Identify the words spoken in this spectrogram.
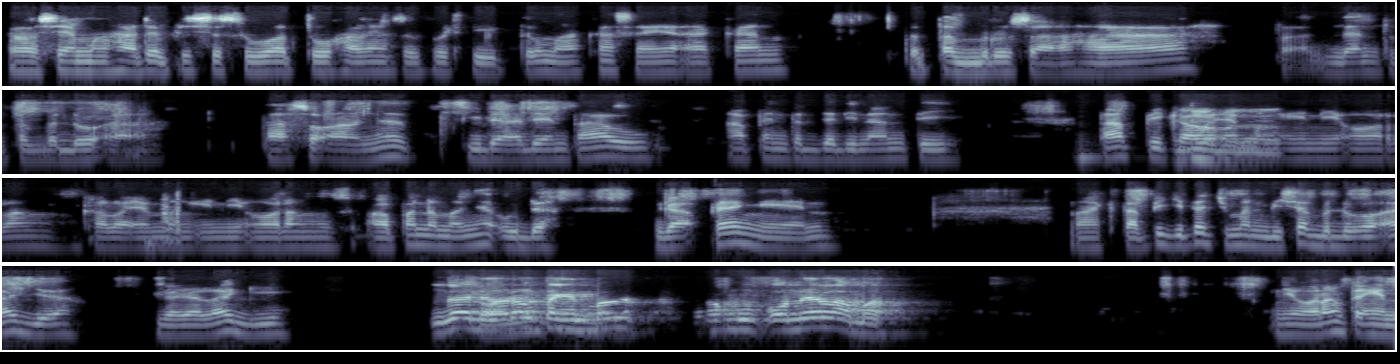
Kalau saya menghadapi sesuatu hal yang seperti itu maka saya akan tetap berusaha dan tetap berdoa. Tak soalnya tidak ada yang tahu apa yang terjadi nanti. Tapi kalau Betul, betul. emang ini orang, kalau emang ini orang apa namanya udah nggak pengen, nah tapi kita cuman bisa berdoa aja, nggak ada lagi. Enggak, nih Soalnya orang kan- pengen banget. Orang move on-nya lama. Ini orang pengen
